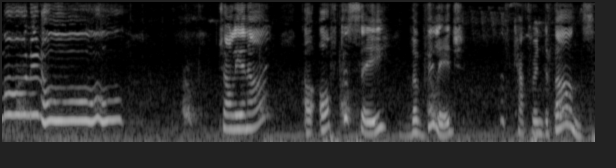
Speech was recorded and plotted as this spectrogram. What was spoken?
Morning all! Charlie and I are off to see the village of Catherine de Barnes.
